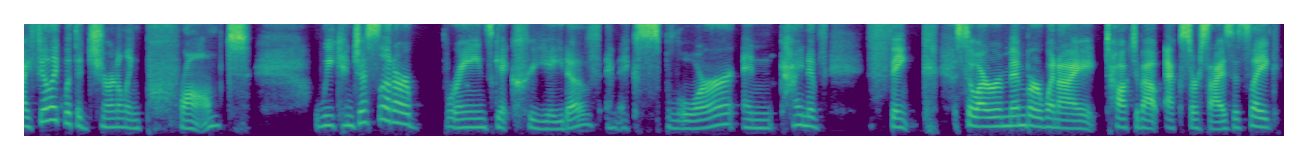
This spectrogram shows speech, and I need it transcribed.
i feel like with a journaling prompt we can just let our brains get creative and explore and kind of think. So I remember when I talked about exercise, it's like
